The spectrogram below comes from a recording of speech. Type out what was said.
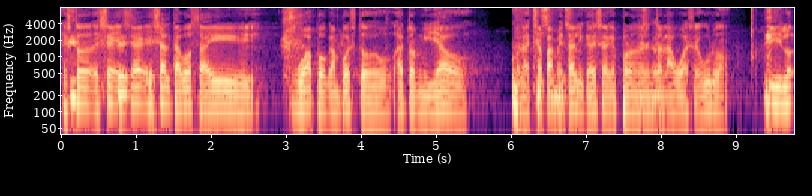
Esto, ese, ese, ese altavoz ahí guapo que han puesto atornillado con la chapa metálica esa que es por donde entra el agua seguro. Y lo,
